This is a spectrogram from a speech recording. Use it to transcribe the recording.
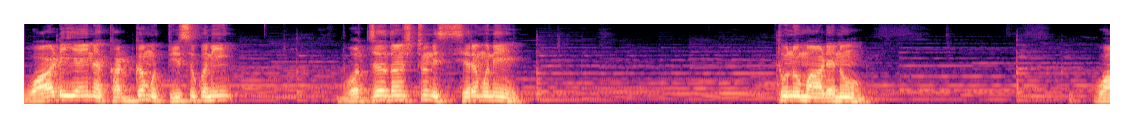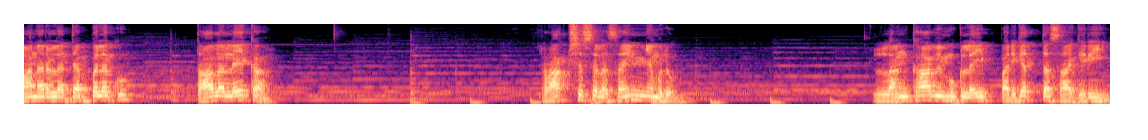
వాడి అయిన ఖడ్గము తీసుకొని వజ్రదంష్టుని శిరమునే తునుమాడెను. వానరుల దెబ్బలకు తాళలేక రాక్షసుల సైన్యములు లంకాభిముఖులై పరిగెత్తసాగిరి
